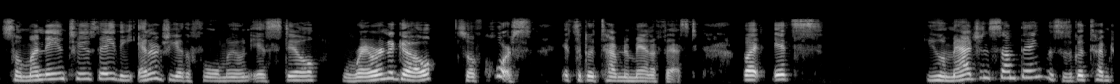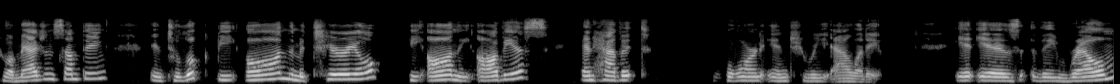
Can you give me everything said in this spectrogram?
So Monday and Tuesday, the energy of the full moon is still raring to go. So of course, it's a good time to manifest. But it's you imagine something. This is a good time to imagine something and to look beyond the material beyond the obvious and have it born into reality. It is the realm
